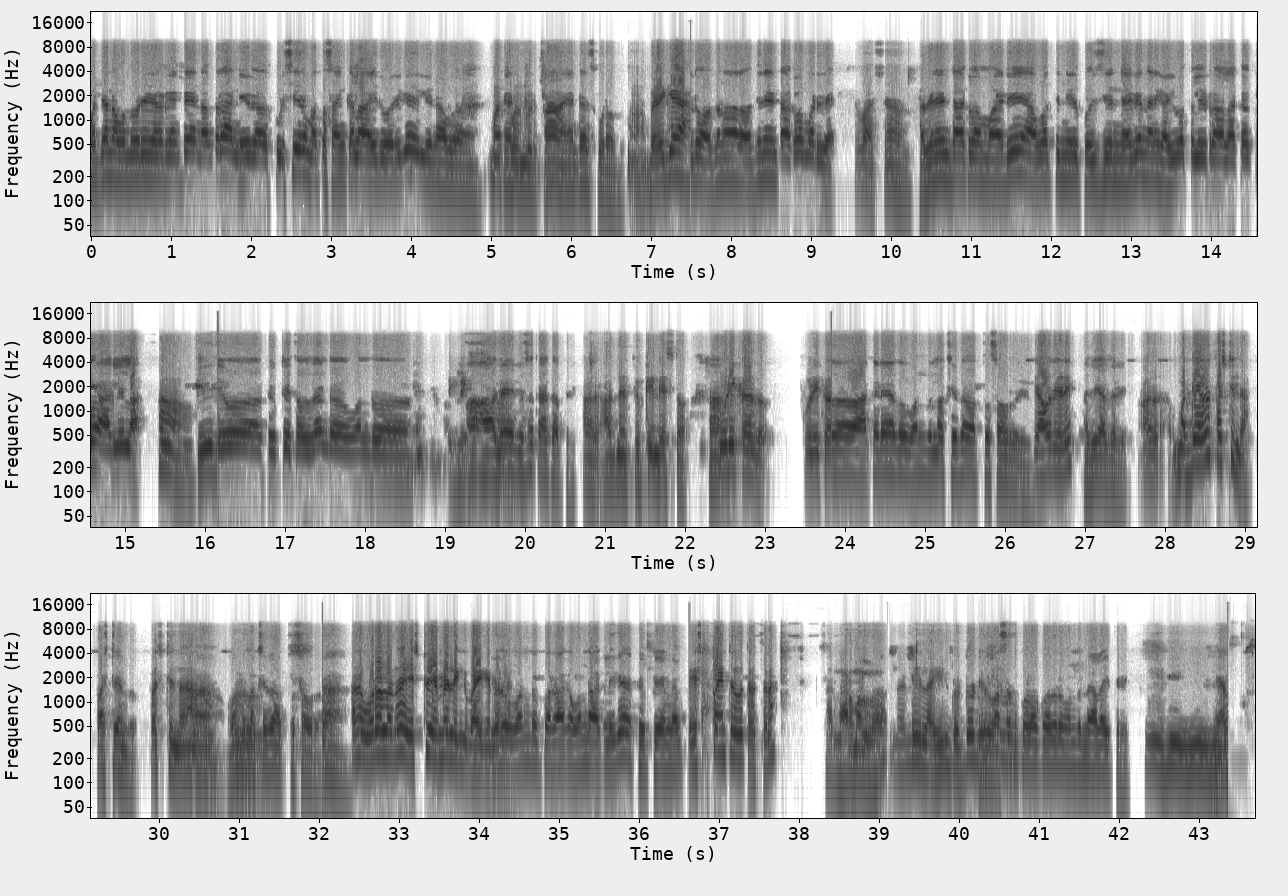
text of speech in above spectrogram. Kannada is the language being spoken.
ಮಧ್ಯಾಹ್ನ ಒಂದೂವರೆ ಎರಡು ಗಂಟೆ ನಂತರ ನೀರು ಕುಡಿಸಿ ಮತ್ತೆ ಸಾಯಂಕಾಲ ಐದುವರೆಗೆ ಇಲ್ಲಿ ನಾವು ಮತ್ತೆ ಬಂದ್ಬಿಡ್ತೀವಿ ಹಾ ಎಂಟ್ರೆನ್ಸ್ ಕೊಡೋದು. ಬೆಳಿಗ್ಗೆ? ಅದು ಹದಿನಾರು ಹದಿನೆಂಟು ಆಕಳ ಮಾಡಿದೆ. ಹದಿನೆಂಟು ಆಕಳ ಮಾಡಿ ಅವತ್ತಿನ ಪೊಸಿಷನ್ಯಾಗ ನನಗೆ ಐವತ್ತು ಲೀಟರ್ ಹಾಲು ಹಾಕಕ್ಕೂ ಆಗ್ಲಿಲ್ಲ. ಇದು ಫಿಫ್ಟಿ ತೌಸಂಡ್ ಒಂದು ಹದಿನೈದು ದಿವಸಕ್ಕೆ ಹಾಕತ್ರಿ. ಹೌದು, ಹದಿನೈದು ಫಿಫ್ಟೀನ್ ಡೇಸ್. ಕೂಡಿ ಕಳೆದು. ಕಳೆದು ಅದು ಆ ಕಡೆ ಅದು ಒಂದ್ ಲಕ್ಷದ ಹತ್ತು ಸಾವಿರ ರೀ ಯಾವ್ದು ಹೇಳಿ? ಅದೇ ಅದ್ರಿ ಅದ್ ಮಧ್ಯ ಫಸ್ಟ್ ಇಂದ? ಫಸ್ಟ್ ಇಂದ. ಫಸ್ಟ್ ಇಂದ ಹಾ. ಒಂದು ಲಕ್ಷದ ಹತ್ತು ಸಾವಿರ. ಹಾ. ಅಂದ್ರೆ ಓವರಾಲ್ ಅಂದ್ರೆ ಎಷ್ಟು ಎಂ ಎಲ್ ಹಿಂಗ್ ಬಾಯಿಗೆ ಇದು ಒಂದು ಪರಾಗ ಒಂದ್ ಆಕಳಿಗೆ ಫಿಫ್ಟಿ ಎಂ ಎಲ್ ಎಷ್ಟು ಪಾಯಿಂಟ್ ಇರುತ್ತೆ ಸರ್? ಸರ್ ನಾರ್ಮಲ್ ದೊಡ್ಡ ಇಲ್ಲ ಈಗ ದೊಡ್ಡ ದೊಡ್ಡ ಇದು ಹೊಸದ್ ಕೊಳಕ್ ಹೋದ್ರೆ ಒಂದ್ ಮೇಲೆ ಐತ್ರಿ.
